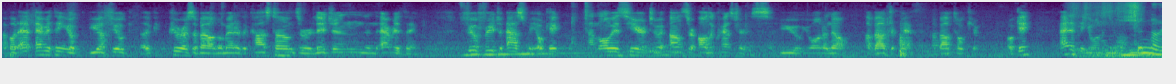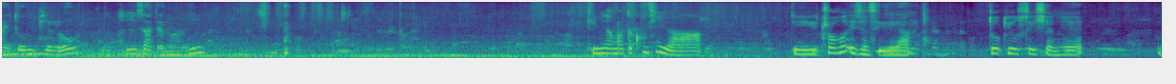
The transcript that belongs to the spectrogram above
about everything you you feel uh, curious about, no matter the customs, the religion, and everything feel free to ask me, okay? I'm always here to answer all the questions you, you want to know about Japan, about Tokyo, okay? Anything you want to know. ရှင်းနိုင်တိုးပြီးဖြစ်လို့ခီးစတယ်ပါပြီဒီနေရာမှာတစ်ခုရှိတာဒီ travel agency တွေက Tokyo station ရဲ့อื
